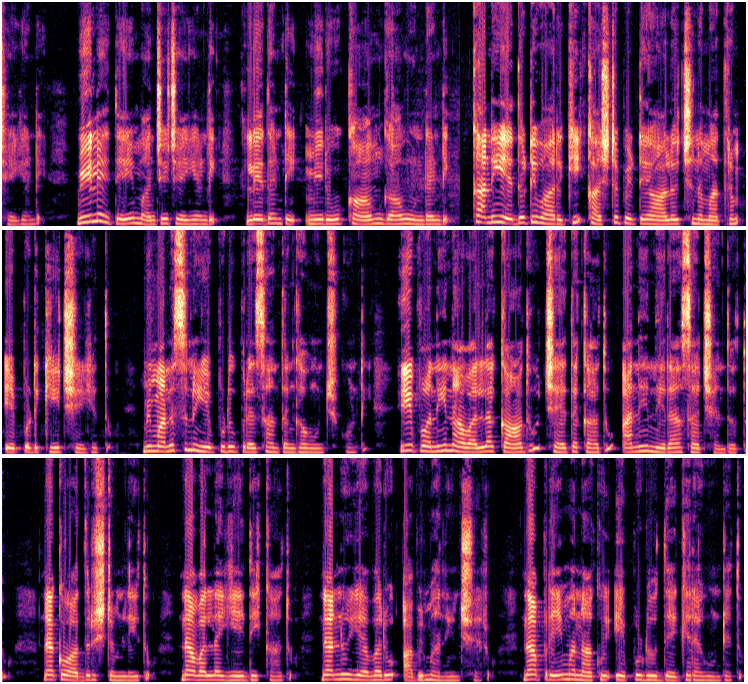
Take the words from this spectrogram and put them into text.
చేయండి. వీలైతే మంచి చేయండి లేదంటే మీరు కామ్గా ఉండండి. కానీ ఎదుటి వారికి కష్టపెట్టే ఆలోచన మాత్రం ఎప్పటికీ చేయొద్దు. మీ మనసును ఎప్పుడూ ప్రశాంతంగా ఉంచుకోండి. ఈ పని నా వల్ల కాదు చేత కాదు అని నిరాశ చెందొద్దు. నాకు అదృష్టం లేదు. నా వల్ల ఏదీ కాదు. నన్ను ఎవరు అభిమానించరు. నా ప్రేమ నాకు ఎప్పుడూ దగ్గర ఉండదు.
